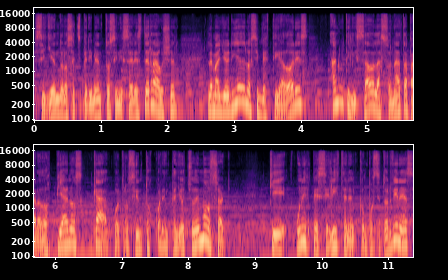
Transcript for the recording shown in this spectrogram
Siguiendo los experimentos iniciales de Rauscher, la mayoría de los investigadores han utilizado la sonata para dos pianos K448 de Mozart, que un especialista en el compositor vienés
